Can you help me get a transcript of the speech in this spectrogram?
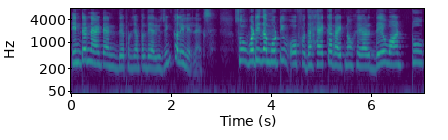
internet and they for example they are using Kali Linux. So what is the motive of the hacker right now here they want to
